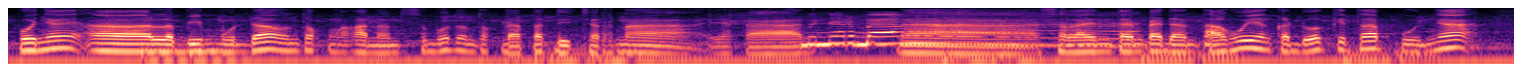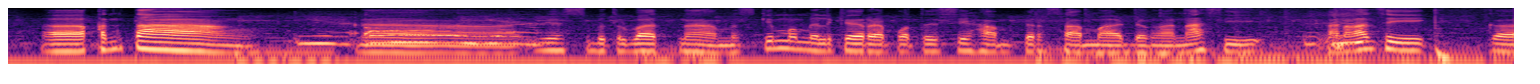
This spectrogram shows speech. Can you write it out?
punya eh, lebih mudah untuk makanan tersebut untuk dapat dicerna ya kan. Bener banget. Nah, selain tempe dan tahu yang kedua kita punya eh, kentang. Iya, Nah, oh iya. yes betul banget. Nah, meski memiliki reputasi hampir sama dengan nasi, karena kan si ke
